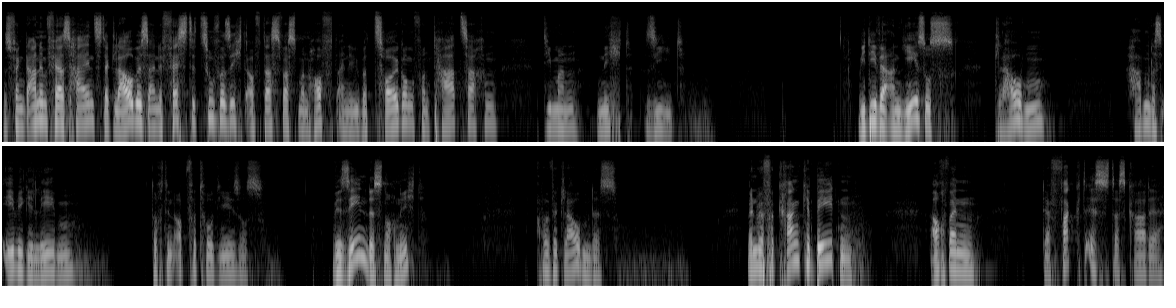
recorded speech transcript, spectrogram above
Es fängt an im Vers Heinz, der Glaube ist eine feste Zuversicht auf das, was man hofft, eine Überzeugung von Tatsachen, die man nicht sieht. Wie die wir an Jesus glauben, haben das ewige Leben durch den Opfertod Jesus. Wir sehen das noch nicht, aber wir glauben das. Wenn wir für Kranke beten, auch wenn der Fakt ist, dass gerade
